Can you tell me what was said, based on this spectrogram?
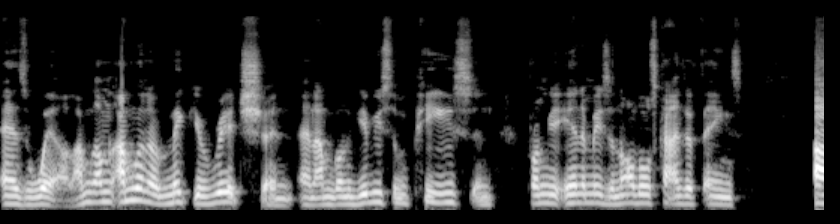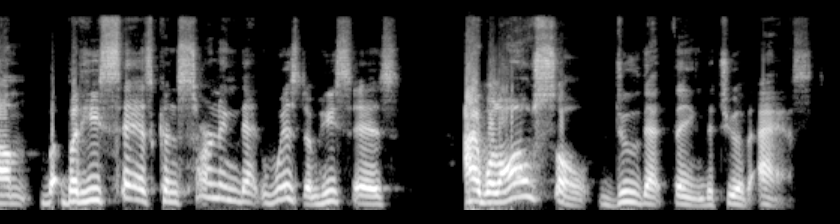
as well. I'm, I'm, I'm going to make you rich and, and I'm going to give you some peace and from your enemies and all those kinds of things. Um, but, but he says concerning that wisdom, he says, I will also do that thing that you have asked.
